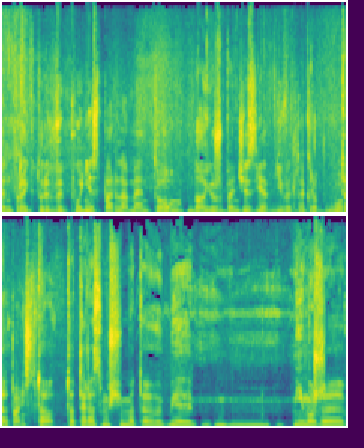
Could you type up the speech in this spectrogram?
ten projekt, który wypłynie z parlamentu, no już będzie zjadliwy dla głowy to, państwa. To, to teraz musimy to, mimo że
